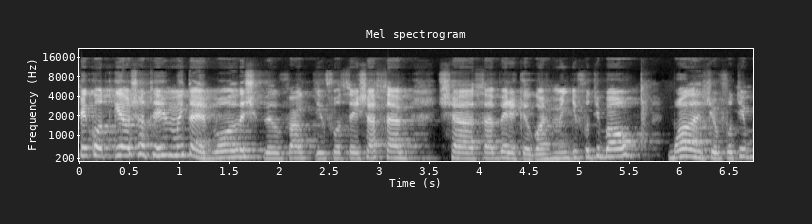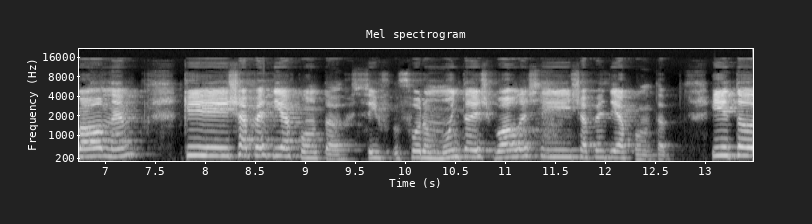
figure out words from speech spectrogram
Enquanto que eu já tive muitas bolas, pelo fato de vocês já, sabe, já saberem que eu gosto muito de futebol, bolas de futebol, né? Que já perdi a conta. Se foram muitas bolas e já perdi a conta. Então,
